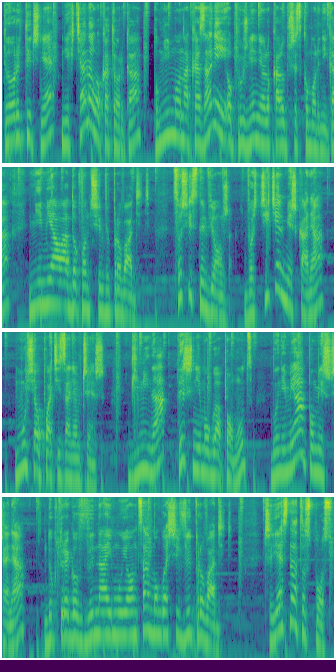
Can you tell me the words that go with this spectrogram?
Teoretycznie niechciana lokatorka, pomimo nakazania jej opróżnienia lokalu przez komornika, nie miała dokąd się wyprowadzić. Co się z tym wiąże? Właściciel mieszkania musiał płacić za nią czynsz. Gmina też nie mogła pomóc, bo nie miała pomieszczenia, do którego wynajmująca mogła się wyprowadzić. Czy jest na to sposób?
